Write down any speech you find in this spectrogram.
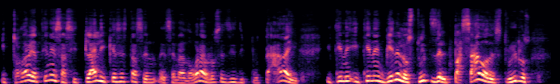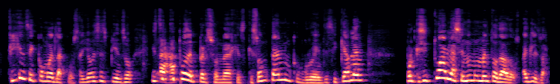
Y todavía tienes a Citlali, que es esta senadora, o no sé si es diputada, y, y, tiene, y tienen, vienen los tweets del pasado a destruirlos. Fíjense cómo es la cosa. Yo a veces pienso, este tipo de personajes que son tan incongruentes y que hablan, porque si tú hablas en un momento dado, ahí les va,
